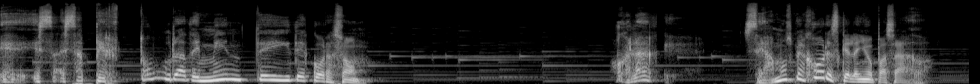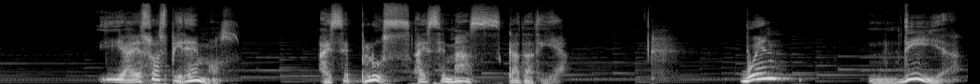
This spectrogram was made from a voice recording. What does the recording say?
eh, esa, apertura de mente y de corazón. Ojalá que seamos mejores que el año pasado. Y a eso aspiremos, a ese plus, a ese más cada día. Buen día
